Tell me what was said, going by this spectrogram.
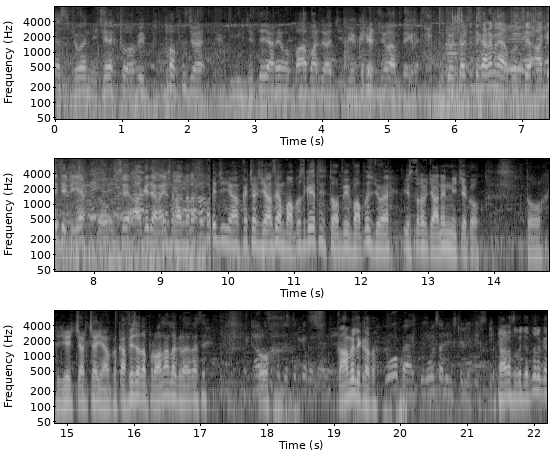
हूँ जी है नीचे तो अभी वापस जो है जीते जा रहे हैं और बार बार जो है जी पी गेट जो है हम देख रहे हैं। जो चर्च दिखाना मैंने आपको उससे आगे जी है तो उससे आगे जाना है इंशाल्लाह ताला। जी यहाँ का चर्च यहाँ से हम वापस गए थे तो अभी वापस जो है इस तरफ़ जाने नीचे को। तो ये चर्च है यहाँ पे काफ़ी ज़्यादा पुराना लग रहा है वैसे। तो कहाँ पे लिखा था? वो बैक वो सारी हिस्ट्री लिखी इसकी। अठारह सौ पचहत्तर का।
